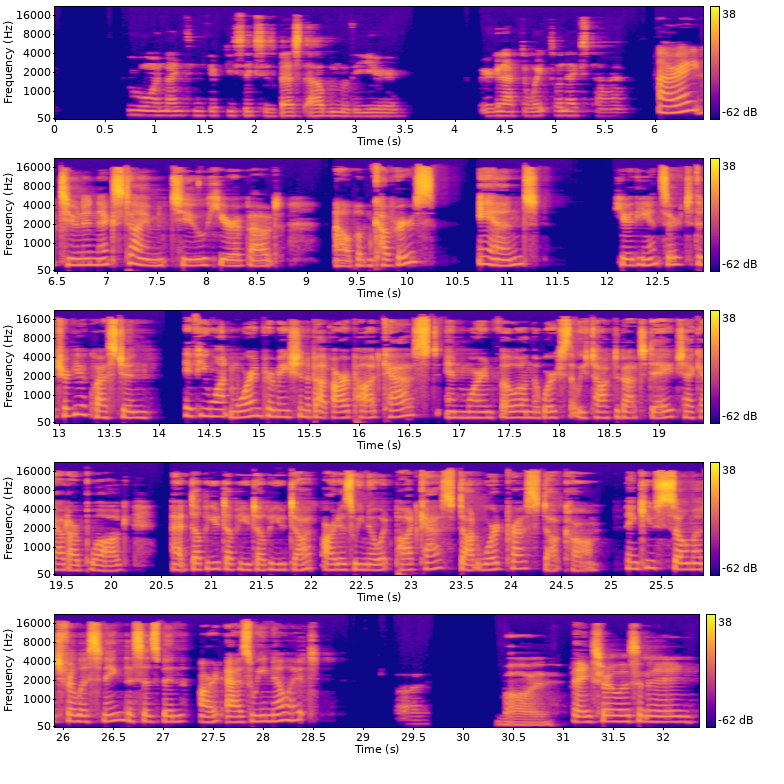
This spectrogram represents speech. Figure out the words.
Who won 1956's Best Album of the Year? You're going to have to wait till next time. All right, tune in next time to hear about album covers and hear the answer to the trivia question. If you want more information about our podcast and more info on the works that we've talked about today, check out our blog at www.artasweknowitpodcast.wordpress.com. Thank you so much for listening. This has been Art as We Know It. Bye. Bye. Thanks for listening.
